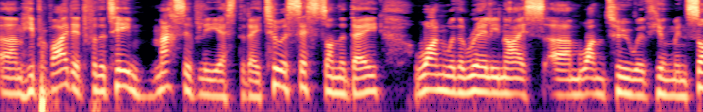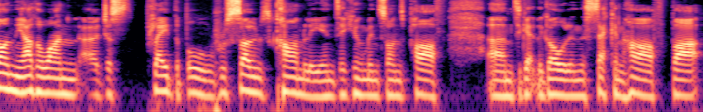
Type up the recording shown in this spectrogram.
um, he provided for the team massively yesterday. Two assists on the day, one with a really nice um, 1 2 with Heung-Min Son, the other one uh, just played the ball so calmly into Heung-Min Son's path um, to get the goal in the second half. But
